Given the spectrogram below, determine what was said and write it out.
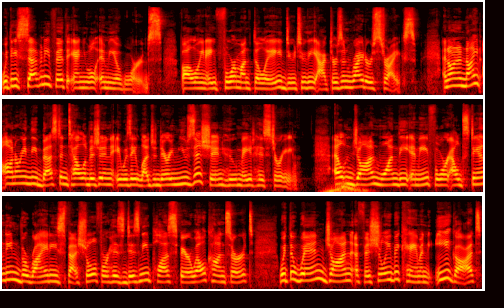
with the 75th annual Emmy Awards, following a four month delay due to the actors and writers strikes. And on a night honoring the best in television, it was a legendary musician who made history. Elton John won the Emmy for Outstanding Variety Special for his Disney Plus farewell concert. With the win, John officially became an EGOT,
